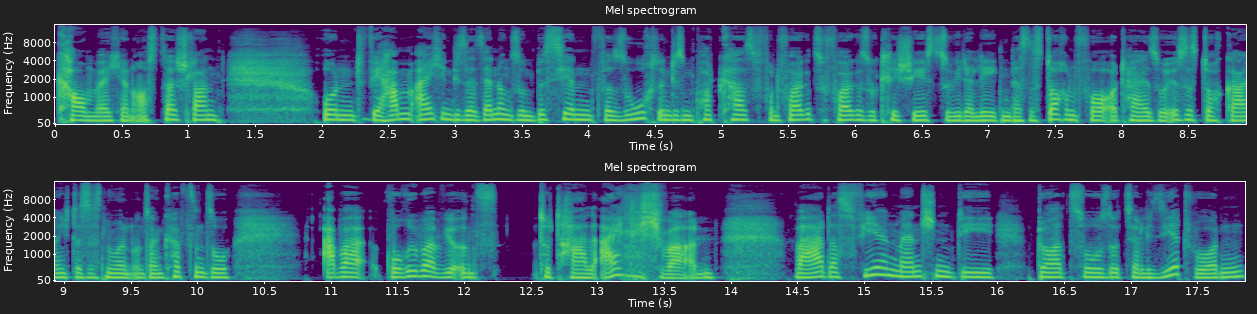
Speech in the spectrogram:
kaum welche in Ostdeutschland. Und wir haben eigentlich in dieser Sendung so ein bisschen versucht, in diesem Podcast von Folge zu Folge so Klischees zu widerlegen. Das ist doch ein Vorurteil, so ist es doch gar nicht, das ist nur in unseren Köpfen so. Aber worüber wir uns total einig waren, war, dass vielen Menschen, die dort so sozialisiert wurden,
